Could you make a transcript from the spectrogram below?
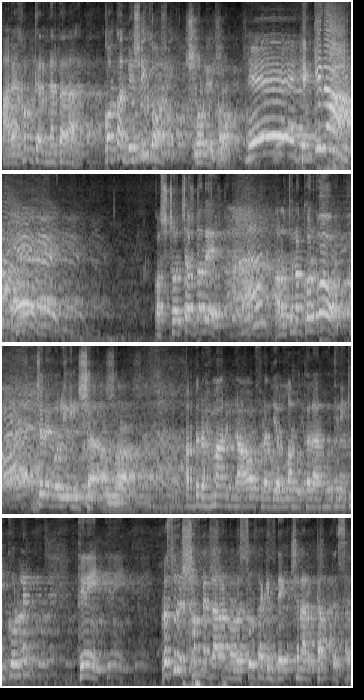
আর এখনকার নেতারা কথা বেশি কয় শোনে কম। ঠিক। ঠিক কি না কষ্ট হচ্ছে আপনাদের? আলোচনা করব? জোরে বলি ইনশা আল্লাহ আব্দুর রহমান আউফ তাআলা আনহু তিনি কি করলেন? তিনি রসুলের সামনে দাঁড়ানো রসুল তাকে দেখছেন আর কাঁদতেছেন।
